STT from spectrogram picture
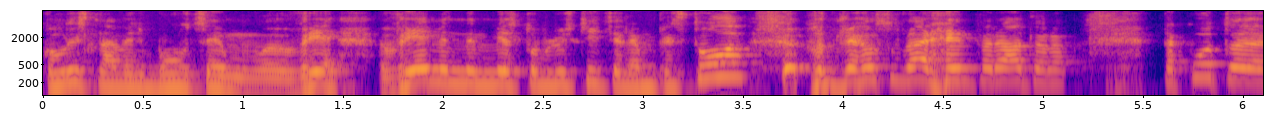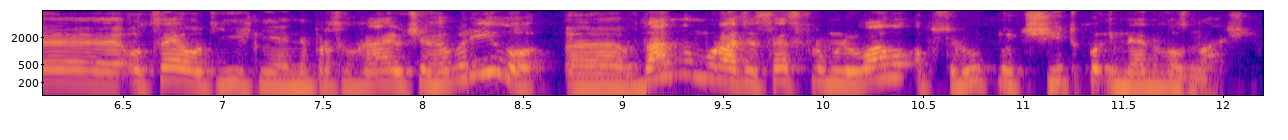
колись навіть був цим вре, временним містоблюстителем престола от, для государя імператора. Так, от е, оце от їхнє непросухаюче говоріло е, в даному разі це сформулювало абсолютно чітко і недвозначно.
